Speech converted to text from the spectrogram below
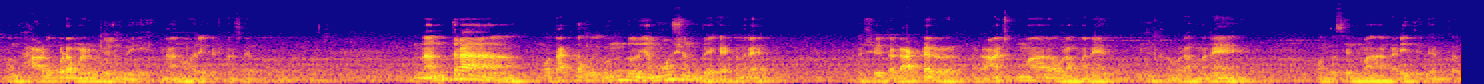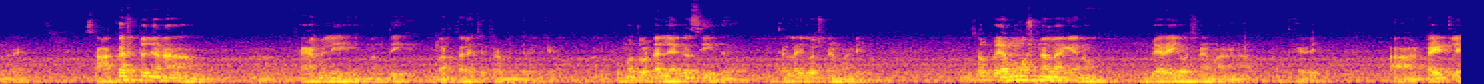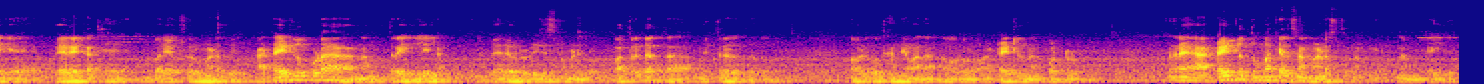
ಒಂದು ಹಾಡು ಕೂಡ ಮಾಡಿಬಿಟ್ಟಿದ್ವಿ ನಾನು ಹರಿಕೃಷ್ಣ ಸರ್. ನಂತರ ಗೊತ್ತಾಗ್ತಾ ಹೋಗಿ, ಒಂದು ಎಮೋಷನ್ ಬೇಕು. ಯಾಕಂದರೆ ಶ್ರೀಯುತ ಡಾಕ್ಟರ್ ರಾಜ್ಕುಮಾರ್ ಅವರ ಮನೆ ಅವರ ಮನೆ ಒಂದು ಸಿನಿಮಾ ನಡೀತಿದೆ ಅಂತಂದರೆ ಸಾಕಷ್ಟು ಜನ ಫ್ಯಾಮಿಲಿ ಮಂದಿ ಬರ್ತಾರೆ ಚಿತ್ರಮಂದಿರಕ್ಕೆ. ತುಂಬ ದೊಡ್ಡ ಲೆಗಸಿ ಇದೆ. ಇದೆಲ್ಲ ಯೋಚನೆ ಮಾಡಿ. ಸ್ವಲ್ಪ ಎಮೋಷ್ನಲ್ ಆಗೇನೋ ಬೇರೆ ಯೋಚನೆ ಮಾಡೋಣ ಅಂತ ಹೇಳಿ, ಆ ಟೈಟ್ಲಿಗೆ ಬೇರೆ ಕಥೆ ಬರೆಯೋಕ್ಕೆ ಶುರು ಮಾಡಿದ್ವಿ. ಆ ಟೈಟ್ಲು ಕೂಡ ನಮ್ಮ ಹತ್ರ ಇರಲಿಲ್ಲ. ಬೇರೆಯವರು ರಿಜಿಸ್ಟರ್ ಮಾಡಿದರು. ಪತ್ರಕರ್ತ ಮಿತ್ರರದ್ದು ಅವರಿಗೂ ಧನ್ಯವಾದ. ಅವರು ಆ ಟೈಟ್ಲನ್ನ ಕೊಟ್ಟರು ಅಂದರೆ ಆ ಟೈಟ್ಲು ತುಂಬ ಕೆಲಸ ಮಾಡಿಸ್ತು ನಮಗೆ, ನಮ್ಮ ಕೈಗೆ.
